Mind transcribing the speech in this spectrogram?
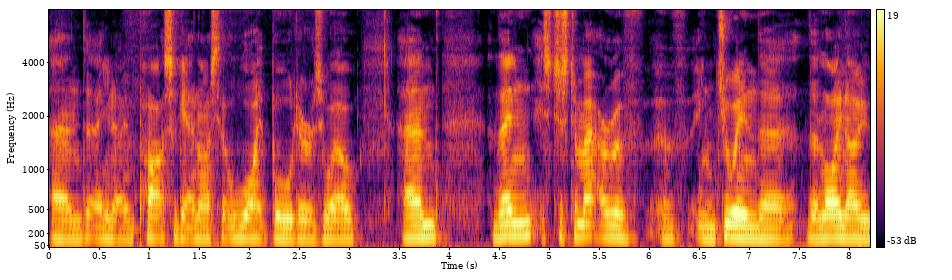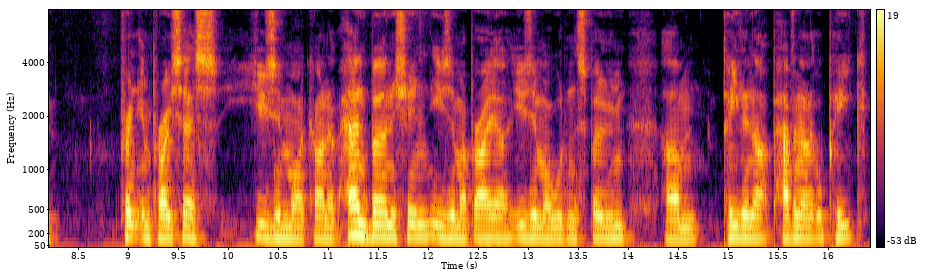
and uh, you know in parts I get a nice little white border as well and then it's just a matter of, of enjoying the, the lino printing process using my kind of hand burnishing, using my brayer, using my wooden spoon, um, peeling up, having a little peek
